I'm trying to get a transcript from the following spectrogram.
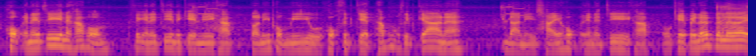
6 energy นะครับผมซึ่ง energy ในเกมนี้ครับ ตอนนี้ผมมีอยู่ 67ทับ69 นะ ด่านนี้ใช้ 6 energy ครับ โอเค ไปเริ่มกันเลย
